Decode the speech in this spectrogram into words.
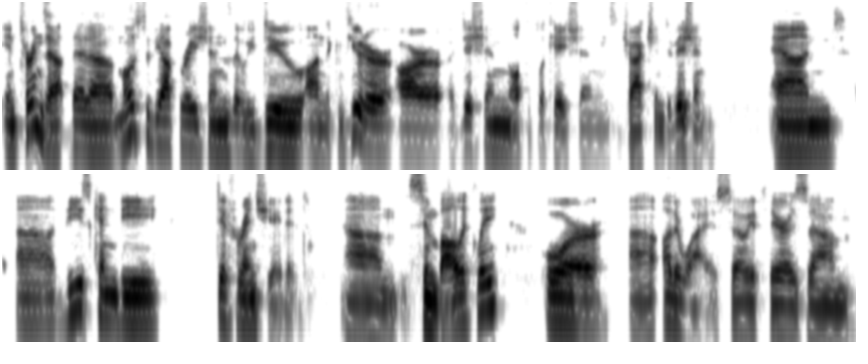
it turns out that uh, most of the operations that we do on the computer are addition, multiplication, subtraction, division. And uh, these can be differentiated um, symbolically or uh, otherwise. So if there's um,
